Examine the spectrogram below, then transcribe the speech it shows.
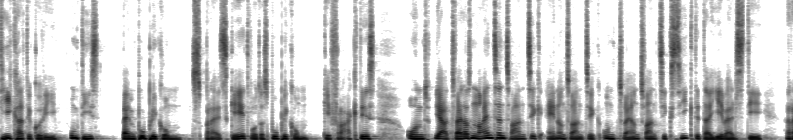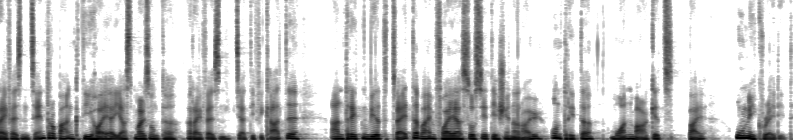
die Kategorie, um die es beim Publikumspreis geht, wo das Publikum gefragt ist. Und ja, 2019, 20, 21 und 22 siegte da jeweils die Raiffeisen Zentrobank, die heuer erstmals unter Raiffeisen Zertifikate antreten wird. Zweiter war im Vorjahr Societe Generale und dritter One Markets bei Unicredit.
